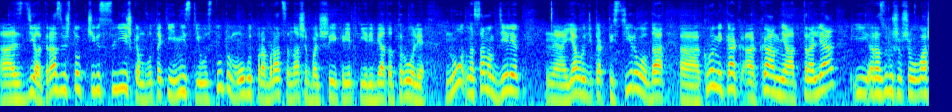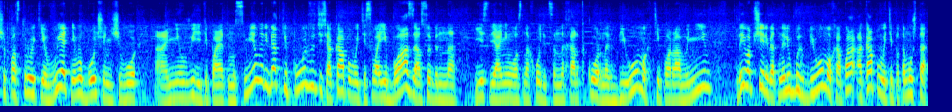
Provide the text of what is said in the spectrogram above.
а, сделать. Разве что через слишком вот такие низкие уступы могут пробраться наши большие крепкие ребята-тролли. Но на самом деле а, я вроде как тестировал, да, а, кроме как а, камня от тролля и разрушившего ваши постройки, вы от него больше ничего не увидите. Поэтому смело, ребятки, пользуйтесь, окапывайте свои базы, особенно если они у вас находятся на хардкорных биомах, типа равнин, да и вообще, ребят, на любых биомах окапывайте, потому что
